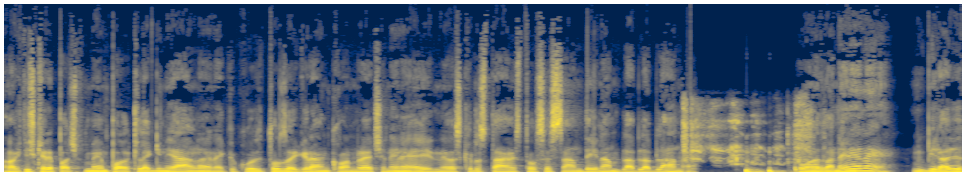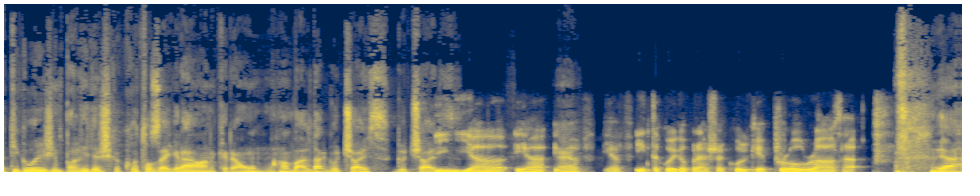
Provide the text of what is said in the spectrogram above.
Ampak tisto, kar je pač meni pa kle genialno, je, ne, kako je to zaigran, ko on reče: ne, ne, ej, ne vas kar ostanem, jaz to vse sam delam, bla, bla, bla. Ne. Dva, ne, ne, ne, mi bi radi, da ti govoriš in pa vidiš, kako to zaigra on, ker je on, aha, valjda, good choice, good choice. Ja, ja, ja, ja. In takoj ga vpraša, koliko je pro rata. Ja.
